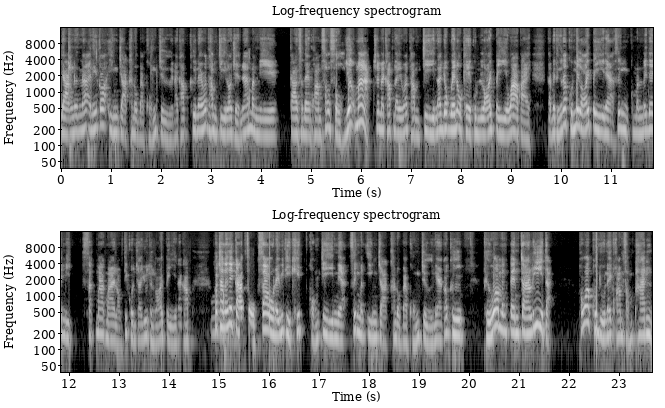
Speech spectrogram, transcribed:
อย่างหนึ่งนะ อันนี้ก็อิงจากขนบแบบขงจือนะครับ คือในวัฒนธรรมจีนเราเห็นนะมันมีการแสดงความเศร้าโศกเยอะมากใช่ไหมครับในวัฒนธรรมจีนนะยกเว้นโอเค คุณร้อยปีว่าไป แต่ไปถึงถ้าคุณไม่ร้อยปีเนี่ยซึ่งมันไม่ได้มีสักมากมายหรอกที่คนจะอายุถึงร้อยปีนะครับเพราะฉะนั้นในการโศกเศร้าในวิธีคิดของจีนเนี่ยซึ่งมันอิงจากขนบแบบของจือเนี่ยก็คือ ถือว่ามันเป็นจารีตอะเพราะว่าคุณอยู่ในความสัมพันธ์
